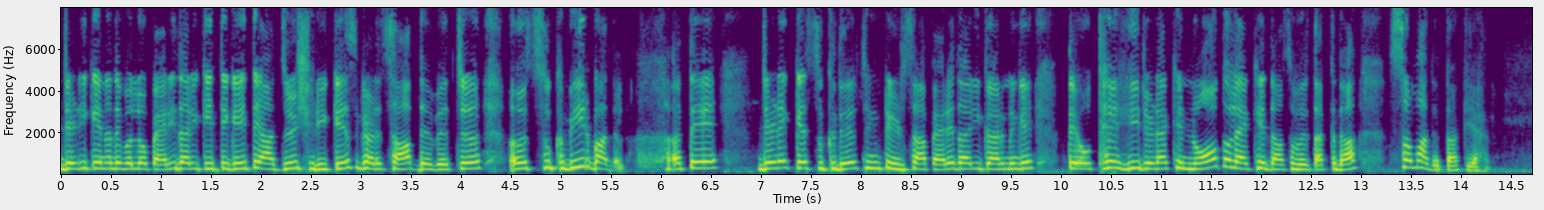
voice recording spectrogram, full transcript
ਜਿਹੜੀ ਕਿ ਇਹਨਾਂ ਦੇ ਵੱਲੋਂ ਪਹਿਰੇਦਾਰੀ ਕੀਤੀ ਗਈ ਤੇ ਅੱਜ ਸ਼੍ਰੀ ਕੇਸਗੜ੍ਹ ਸਾਹਿਬ ਦੇ ਵਿੱਚ ਸੁਖਬੀਰ ਬਾਦਲ ਅਤੇ ਜਿਹੜੇ ਕਿ ਸੁਖਦੇਵ ਸਿੰਘ ਢੀਂਡਸਾ ਪਹਿਰੇਦਾਰੀ ਕਰਨਗੇ ਤੇ ਉੱਥੇ ਹੀ ਜਿਹੜਾ ਕਿ 9 ਤੋਂ ਲੈ ਕੇ 10 ਵਜੇ ਤੱਕ ਦਾ ਸਮਾਂ ਦਿੱਤਾ ਗਿਆ ਹੈ।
